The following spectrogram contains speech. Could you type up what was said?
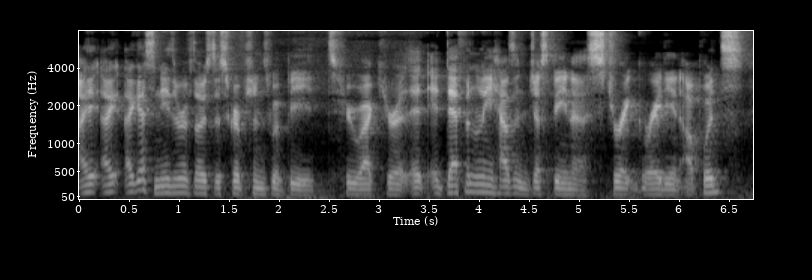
I, I, I guess neither of those descriptions would be too accurate. It, it definitely hasn't just been a straight gradient upwards.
